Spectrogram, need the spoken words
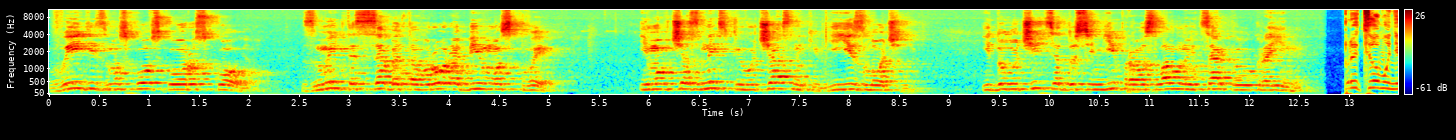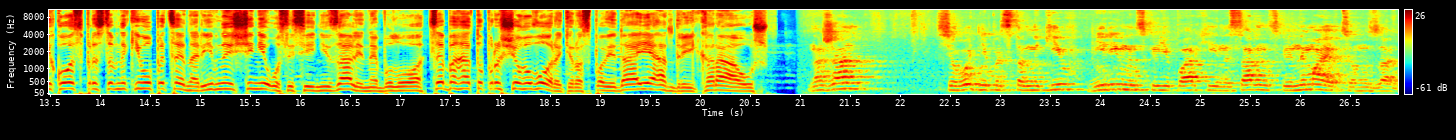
вийдіть з московського розколу, змийте з себе тавро рабів Москви і мовчазних співучасників її злочинів, і долучіться до сім'ї Православної церкви України. При цьому нікого з представників УПЦ на Рівненщині у сесійній залі не було. Це багато про що говорить, розповідає Андрій Карауш. На жаль, сьогодні представників ні Рівненської єпархії, ні Сарненської немає в цьому залі.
